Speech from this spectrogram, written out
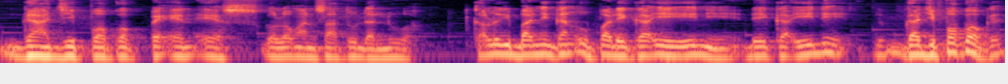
gaji pokok PNS golongan 1 dan 2? kalau dibandingkan upah DKI ini, DKI ini gaji pokok ya.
